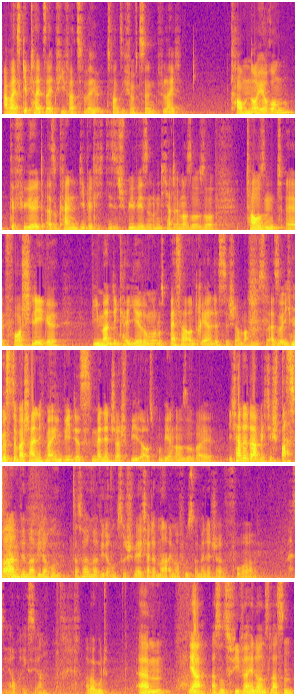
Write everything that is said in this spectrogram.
aber es gibt halt seit FIFA 2015 vielleicht kaum Neuerungen gefühlt, also keine, die wirklich dieses Spielwesen und ich hatte immer so, so tausend äh, Vorschläge, wie man den Karrieremodus besser und realistischer machen müsste. Also ich müsste wahrscheinlich mal irgendwie das Managerspiel ausprobieren oder so, weil ich hatte da richtig Spaß Das war dran. dann immer wiederum, das war immer wiederum zu schwer. Ich hatte mal einmal Fußballmanager vor, weiß ich auch, x Jahren. Aber gut. Ähm, ja, lass uns FIFA hinter uns lassen.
